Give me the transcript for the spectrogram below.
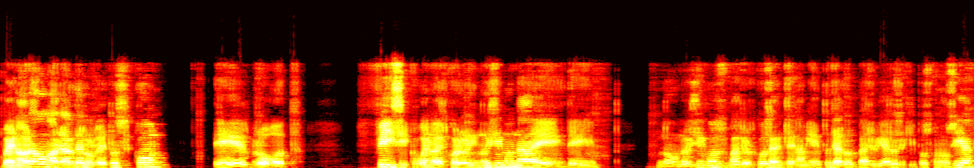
Bueno, ahora vamos a hablar de los retos con el robot físico. Bueno, del colorín no hicimos nada de no, no hicimos mayor cosa de entrenamiento, ya la mayoría de los equipos conocían.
